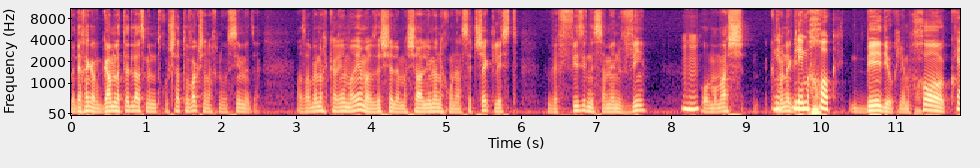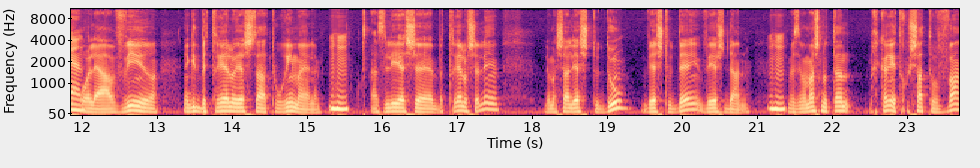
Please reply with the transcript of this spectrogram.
ודרך אגב, גם לתת לעצמנו תחושה טובה כשאנחנו עושים את זה. אז הרבה מחקרים מראים על זה שלמשל, אם אנחנו נעשה צ'קליסט, ופיזית נסמן וי, מהמם. או ממש, כמו נגיד, למחוק. בדיוק, למחוק, כן. או להעביר. נגיד בטרלו יש את הטורים האלה. מהמם. אז לי יש, אה, בטרלו שלי, למשל, יש to do, ויש today, ויש done. מהמם. וזה ממש נותן, מחקרית, תחושה טובה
